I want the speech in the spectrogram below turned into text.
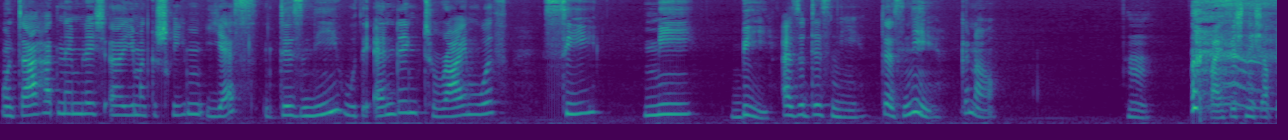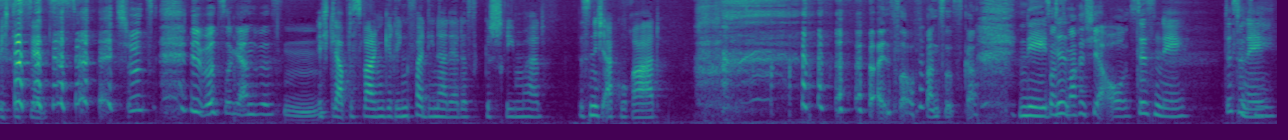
und da hat nämlich äh, jemand geschrieben, yes, Disney with the ending to rhyme with C, me, be. Also Disney. Disney, genau. Weiß ich nicht, ob ich das jetzt. Ich würde ich würd's so gern wissen. Ich glaube, das war ein Geringverdiener, der das geschrieben hat. Das ist nicht akkurat. Weiß auch, Franziska. Nee, Sonst mache ich hier aus. Disney. Disney.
